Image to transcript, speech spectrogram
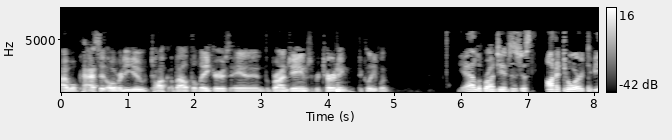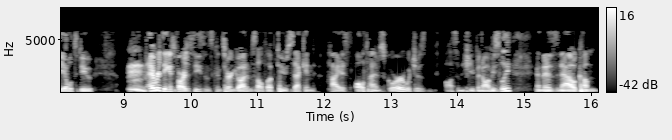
I will pass it over to you. Talk about the Lakers and LeBron James returning to Cleveland. Yeah, LeBron James is just on a tour to be able to do everything as far as the season's concerned. Got himself up to second highest all-time scorer, which is awesome achievement, obviously, and has now come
